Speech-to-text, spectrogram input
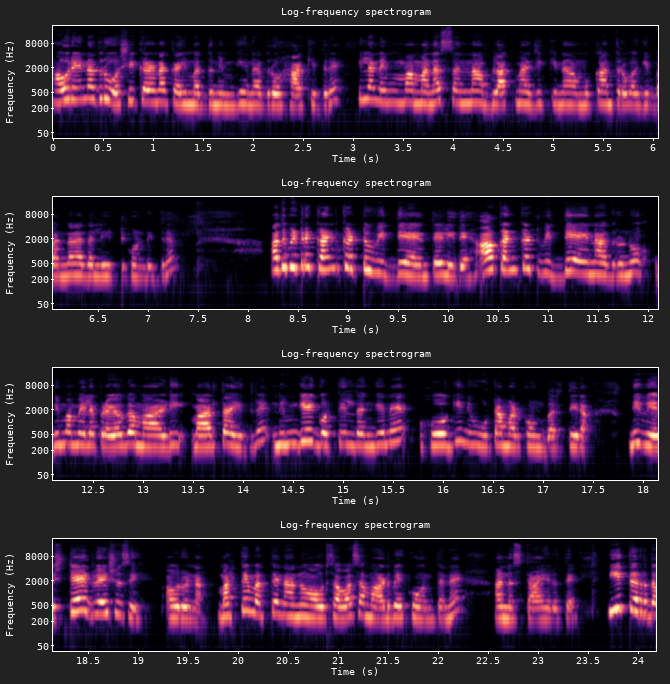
ಅವ್ರೇನಾದರೂ ವಶೀಕರಣ ಕೈಮದ್ದು ನಿಮ್ಗೆ ಏನಾದರೂ ಹಾಕಿದ್ರೆ, ಇಲ್ಲ ನಿಮ್ಮ ಮನಸ್ಸನ್ನು ಬ್ಲ್ಯಾಕ್ ಮ್ಯಾಜಿಕ್ಕಿನ ಮುಖಾಂತರವಾಗಿ ಬಂಧನದಲ್ಲಿ ಇಟ್ಟುಕೊಂಡಿದ್ರೆ, ಅದು ಬಿಟ್ಟರೆ ಕಣ್ಕಟ್ಟು ವಿದ್ಯೆ ಅಂತೇಳಿದೆ. ಆ ಕಣ್ಕಟ್ಟು ವಿದ್ಯೆ ಏನಾದ್ರೂ ನಿಮ್ಮ ಮೇಲೆ ಪ್ರಯೋಗ ಮಾಡಿ, ಮಾಡ್ತಾ ಇದ್ರೆ ನಿಮಗೆ ಗೊತ್ತಿಲ್ದಂಗೆ ಹೋಗಿ ನೀವು ಊಟ ಮಾಡ್ಕೊಂಡು ಬರ್ತೀರಾ. ನೀವು ಎಷ್ಟೇ ದ್ವೇಷಿಸಿ ಅವ್ರನ್ನ, ಮತ್ತೆ ಮತ್ತೆ ನಾನು ಅವ್ರ ಸವಾಸ ಮಾಡಬೇಕು ಅಂತಲೇ ಅನ್ನಿಸ್ತಾ ಇರುತ್ತೆ. ಈ ಥರದ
